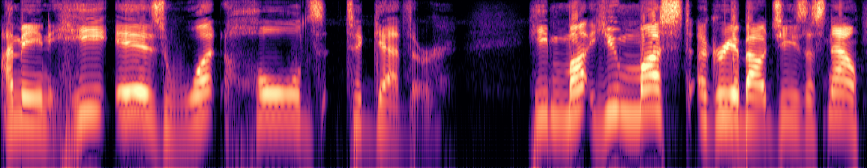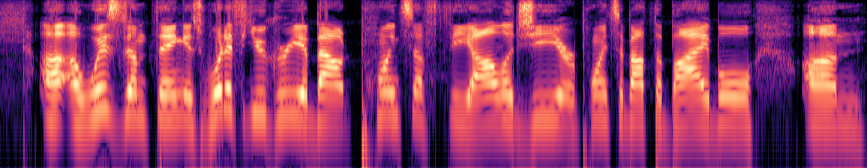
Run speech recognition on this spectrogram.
I mean, he is what holds together he mu- you must agree about Jesus. Now, uh, a wisdom thing is what if you agree about points of theology or points about the Bible? Um,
